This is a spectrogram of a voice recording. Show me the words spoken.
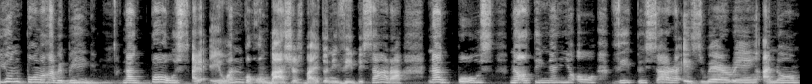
Yun po mga kabibig. Nag-post, ay ewan ko kung bashers ba ito ni VP Sara, nag-post na o tingnan niyo oh, VP Sara is wearing ano,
